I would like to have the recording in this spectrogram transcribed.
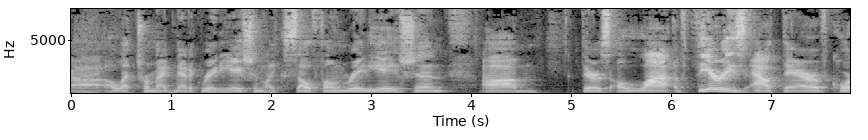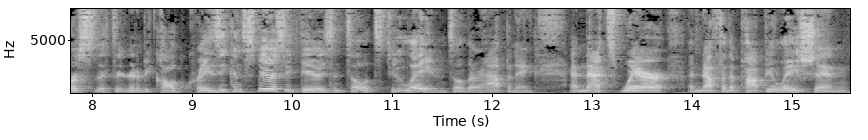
uh, electromagnetic radiation like cell phone radiation. Um, there's a lot of theories out there, of course, that they're going to be called crazy conspiracy theories until it's too late, until they're happening. And that's where enough of the population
